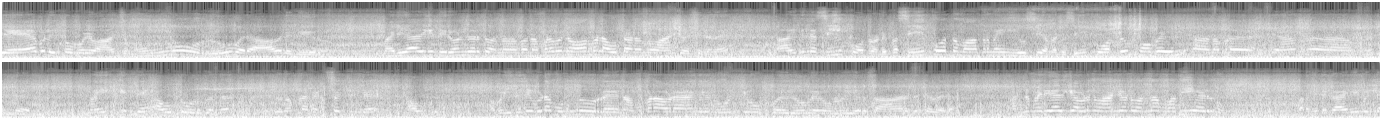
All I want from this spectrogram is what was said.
കേബിൾ ഇപ്പോൾ പോയി വാങ്ങിച്ചു. മുന്നൂറ് രൂപ രാവിലെ തീർന്നു. മര്യാദയ്ക്ക് തിരുവനന്തപുരത്ത് വന്നപ്പോൾ നമ്മളിപ്പോൾ നോർമൽ ഔട്ടാണ് ഒന്ന് വാങ്ങിച്ചു വെച്ചിരുന്നത് ഇതിന്റെ സി പോർട്ടുണ്ട് ഇപ്പോൾ സി പോർട്ട് മാത്രമേ യൂസ് ചെയ്യാൻ പറ്റൂ. സി പോർട്ടും മൊബൈൽ നമ്മുടെ ഇതിന്റെ മൈക്കിന്റെ ഔട്ട് കൊടുക്കുന്ന നമ്മുടെ ഹെഡ്സെറ്റിന്റെ ഔട്ട് അപ്പോൾ ഇതിനിവിടെ മുന്നൂറ് രൂപ. നമ്മുടെ അവിടെ ആണെങ്കിൽ നൂറ്റി മുപ്പത് രൂപയേ ഉള്ളൂ ഈ ഒരു സാധനത്തിന്റെ വില അന്ന മര്യാദയ്ക്ക് അവിടെ നിന്ന് വാങ്ങിക്കൊണ്ട് വന്നാൽ മതിയായിരുന്നു പറഞ്ഞിട്ട് കാര്യമില്ല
